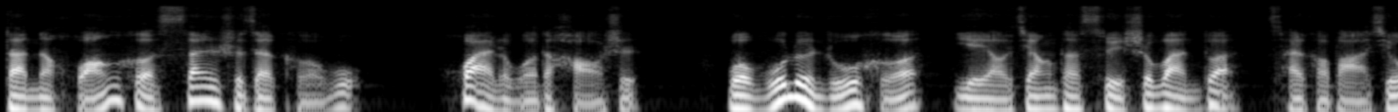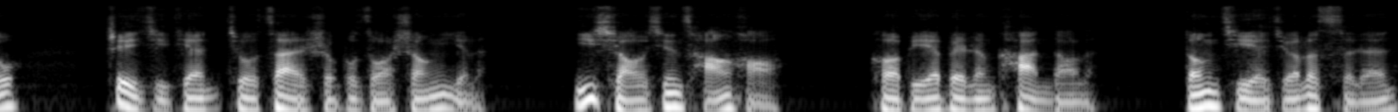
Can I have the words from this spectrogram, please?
但那黄鹤三实在可恶，坏了我的好事。”我无论如何也要将他碎尸万段，才可罢休。这几天就暂时不做生意了，你小心藏好，可别被人看到了。等解决了此人，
